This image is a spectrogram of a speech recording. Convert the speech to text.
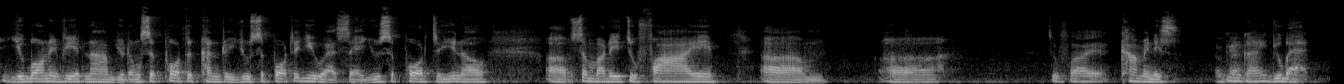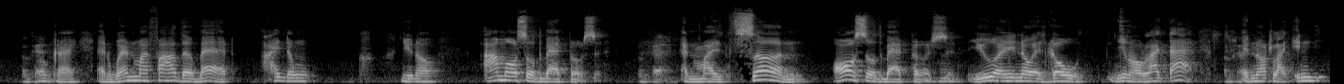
you born in Vietnam, you don't support the country, you support the USA, you support you know uh, somebody to fight um, uh, to fight communists. Okay. okay, you bad. Okay. Okay. And when my father bad, I don't, you know, I'm also the bad person. Okay. And my son also the bad person. You already know it go, you know, like that. Okay. And not like in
